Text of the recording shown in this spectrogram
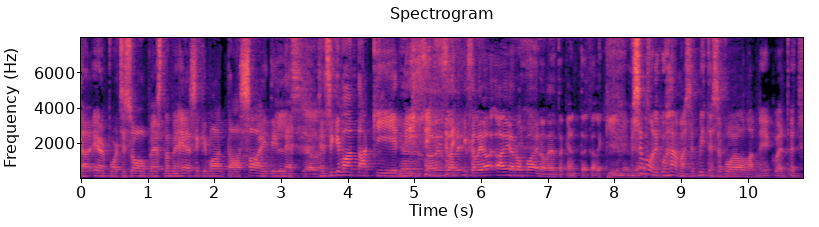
that airport is open. Sitten mä menen Helsinki-Vantaa saitille. Se on- Helsinki-Vantaa kiinni. Se oli, se oli, se oli Aero Paino lentokenttä, joka oli kiinni. Se mua niinku hämäsi, että miten se voi olla niinku, että et,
